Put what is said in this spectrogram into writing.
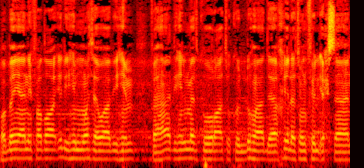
وبيان فضائلهم وثوابهم فهذه المذكورات كلها داخلة في الإحسان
